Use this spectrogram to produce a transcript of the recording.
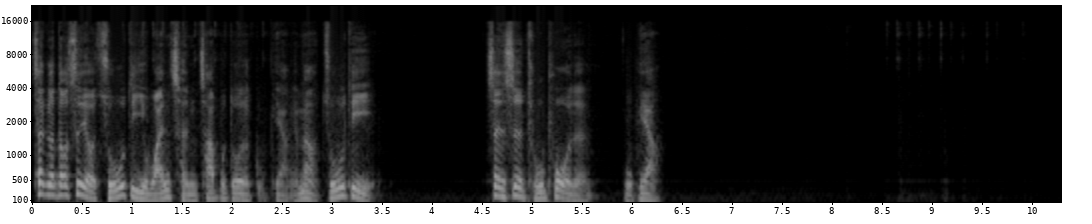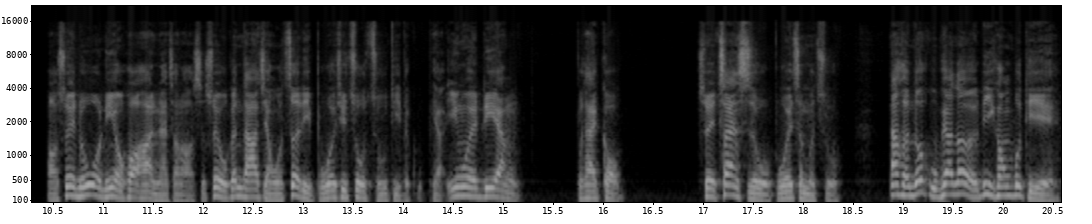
这个都是有主底完成差不多的股票，有没有主底正式突破的股票？好，所以如果你有樺汉，你来找老师。所以我跟大家讲，我这里不会去做主底的股票，因为量。不太够，所以暂时我不会这么做。那很多股票都有利空不跌，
